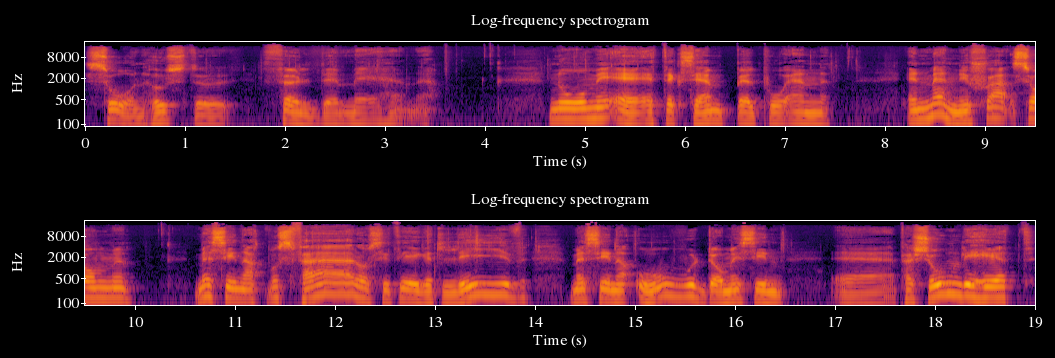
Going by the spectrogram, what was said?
sonhustrur följde med henne. Nomi är ett exempel på en, en människa som med sin atmosfär och sitt eget liv, med sina ord och med sin eh, personlighet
